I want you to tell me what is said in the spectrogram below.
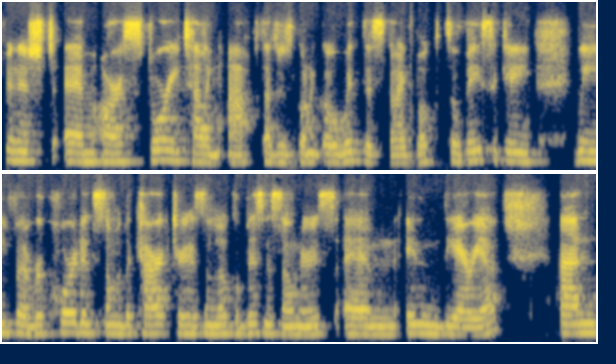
finished um, our storytelling app that is going to go with this guidebook. So basically, we've uh, recorded some of the characters and local business owners um, in the area. And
